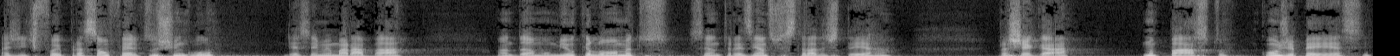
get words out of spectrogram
A gente foi para São Félix do Xingu, descemos em Marabá, andamos mil quilômetros, sendo 300 de estrada de terra, para chegar no pasto com o GPS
